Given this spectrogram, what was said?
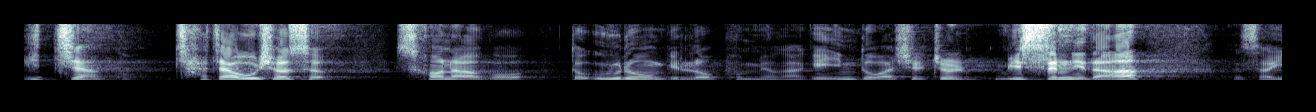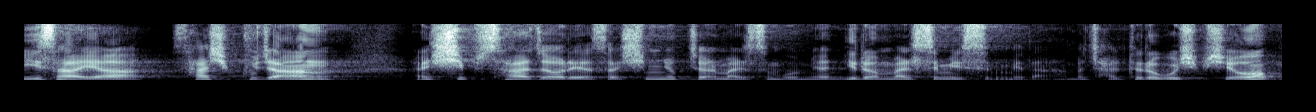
잊지 않고 찾아오셔서 선하고 또 의로운 길로 분명하게 인도하실 줄 믿습니다. 그래서 이사야 49장 14절에서 16절 말씀 보면 이런 말씀이 있습니다. 한번 잘 들어보십시오.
